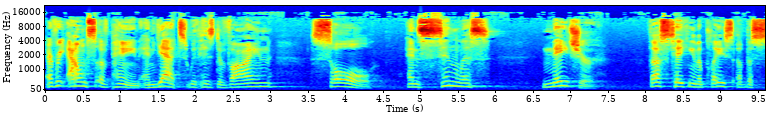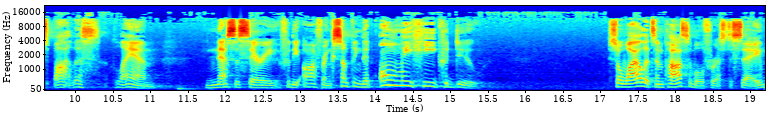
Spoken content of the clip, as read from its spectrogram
every ounce of pain, and yet with his divine soul and sinless nature, thus taking the place of the spotless lamb necessary for the offering, something that only he could do. So while it's impossible for us to say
